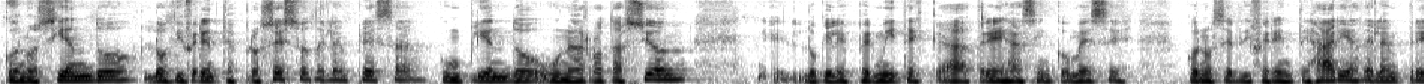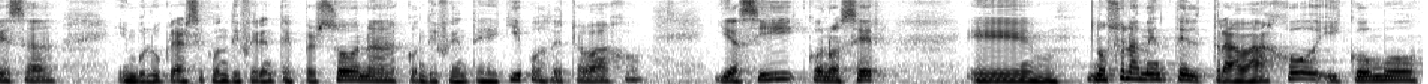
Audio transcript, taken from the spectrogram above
conociendo los diferentes procesos de la empresa, cumpliendo una rotación, eh, lo que les permite cada tres a cinco meses conocer diferentes áreas de la empresa, involucrarse con diferentes personas, con diferentes equipos de trabajo y así conocer eh, no solamente el trabajo y cómo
